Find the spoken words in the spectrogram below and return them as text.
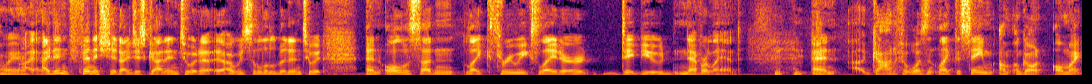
Oh, yeah. I, I didn't finish it. I just got into it. I, I was a little bit into it, and all of a sudden, like three weeks later, debuted Neverland. and uh, God, if it wasn't like the same, I'm, I'm going, oh my,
